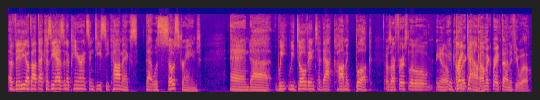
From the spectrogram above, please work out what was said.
a video about that because he has an appearance in DC Comics that was so strange, and uh, we we dove into that comic book. that was our first little you know comic, breakdown. comic breakdown, if you will.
